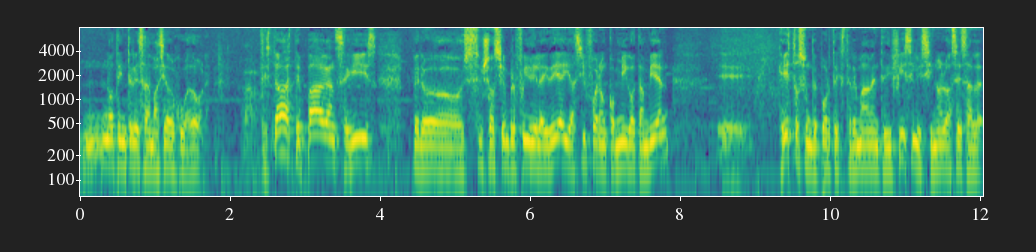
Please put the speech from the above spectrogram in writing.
no te interesa demasiado el jugador. Estás, te pagan, seguís, pero yo siempre fui de la idea y así fueron conmigo también, eh, que esto es un deporte extremadamente difícil y si no lo haces al-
